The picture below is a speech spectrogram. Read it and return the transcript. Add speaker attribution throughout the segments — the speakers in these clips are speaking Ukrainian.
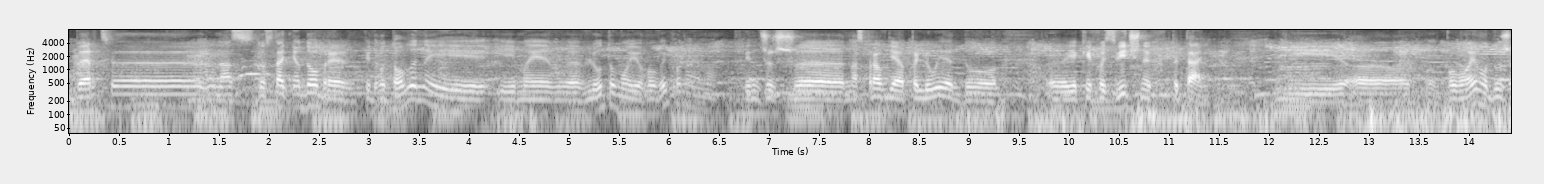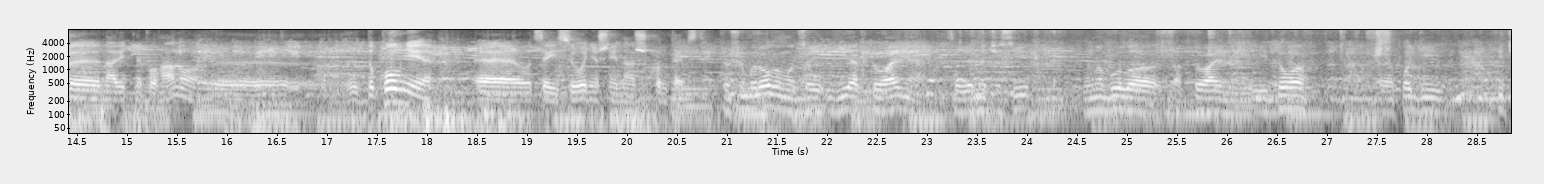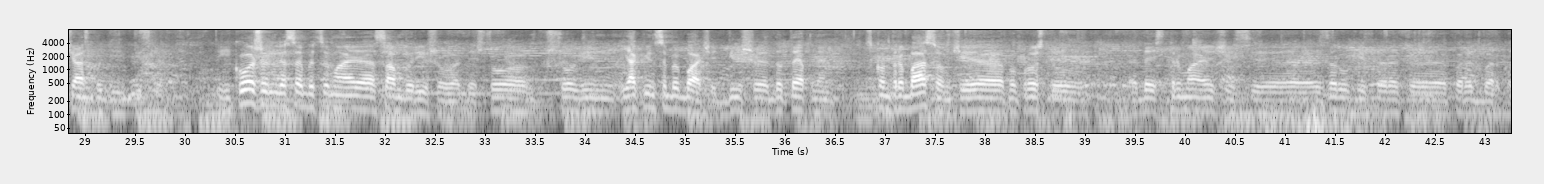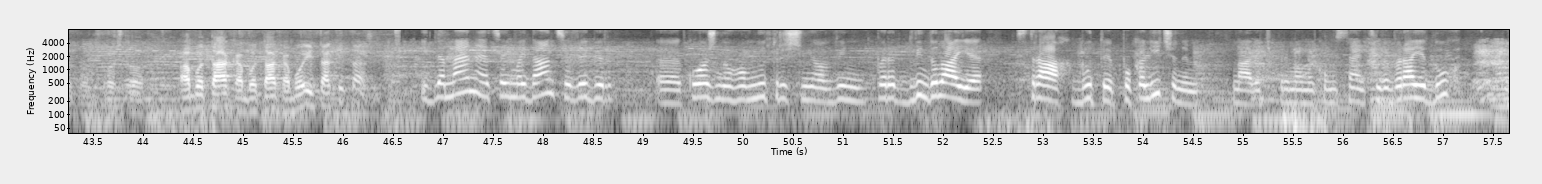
Speaker 1: Альберт е, у нас достатньо добре підготовлений, і- ми в- лютому його виконаємо. Він же ж е, насправді апелює до е, якихось вічних питань. І, по-моєму, дуже навіть непогано доповнює оцей сьогоднішній наш контекст.
Speaker 2: Те, що ми робимо, це є актуальне, це є на часі. Воно було актуальне і до подій, під час подій, після. І кожен для себе це має сам вирішувати, що, що він, як він себе бачить, більше дотепним з контрабасом чи попросту десь тримаючись е, за руки перед, е, перед Беркутом. Просто або так, або так, або і так, і так.
Speaker 3: І для мене цей майдан це вибір е, кожного внутрішнього. Він перед він долає страх бути покаліченим, навіть в прямому якомусь сенсі. Вибирає дух,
